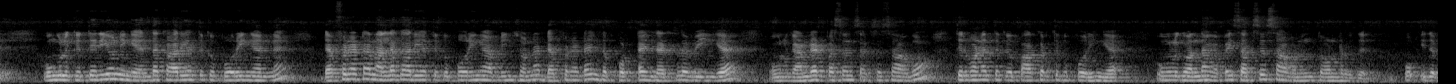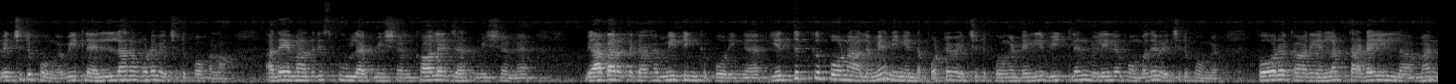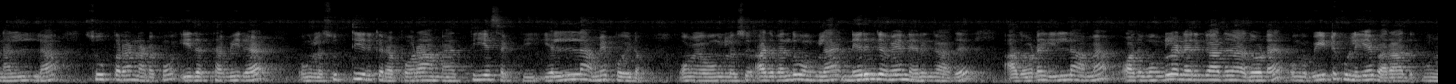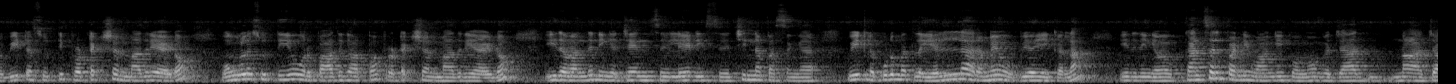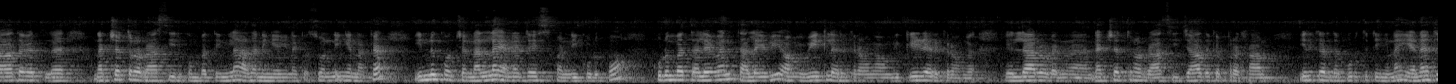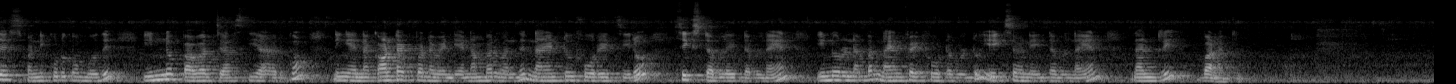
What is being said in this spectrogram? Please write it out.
உங்களுக்கு தெரியும் நீங்கள் எந்த காரியத்துக்கு போகிறீங்கன்னு டெஃபினட்டாக நல்ல காரியத்துக்கு போகிறீங்க அப்படின்னு சொன்னால் டெஃபினட்டாக இந்த பொட்டை இந்த இடத்துல வைங்க. உங்களுக்கு ஹண்ட்ரட் பர்சன்ட் சக்ஸஸ் ஆகும். திருமணத்துக்கு பார்க்குறதுக்கு போகிறீங்க உங்களுக்கு வந்து அங்கே போய் சக்ஸஸ் ஆகணும்னு தோன்றுறது. போ- இதை வச்சுட்டு போங்க. வீட்டில் எல்லாரும் கூட வச்சுட்டு போகலாம். அதே மாதிரி ஸ்கூல் அட்மிஷன் காலேஜ் அட்மிஷனு வியாபாரத்துக்காக மீட்டிங்க்கு போகிறீங்க எதுக்கு போனாலுமே நீங்கள் இந்த பொட்டை வச்சுட்டு போங்க. டெய்லி வீட்டிலேருந்து வெளியில் போகும்போதே வச்சுட்டு போங்க. போகிற காரியம் எல்லாம் தடை இல்லாமல் நல்லா சூப்பராக நடக்கும். இதை தவிர உங்களை சுற்றி இருக்கிற பொறாமை தீய சக்தி எல்லாமே போயிடும். உங்களை உங்களை சு அது வந்து உங்களை நெருங்கவே நெருங்காது. அதோட இல்லாமல் அது உங்களை நெருங்காது அதோட உங்கள் வீட்டுக்குள்ளேயே வராது. உங்கள் வீட்டை சுற்றி ப்ரொடெக்ஷன் மாதிரி ஆகிடும் உங்களை சுற்றியும் ஒரு பாதுகாப்பாக ப்ரொடெக்ஷன் மாதிரி ஆகிடும் இதை வந்து நீங்கள் ஜென்ஸு லேடிஸு சின்ன பசங்க வீட்டில் குடும்பத்தில் எல்லாருமே உபயோகிக்கலாம். இது நீங்கள் கன்சல்ட் பண்ணி வாங்கிக்கோங்க. உங்கள் ஜா நான் ஜாதகத்தில் நட்சத்திர ராசி இருக்கும் பார்த்தீங்களா அதை நீங்கள் எனக்கு சொன்னீங்கன்னாக்கா இன்னும் கொஞ்சம் நல்லா எனர்ஜைஸ் பண்ணி கொடுப்போம். குடும்ப தலைவன் தலைவி அவங்க வீட்டில் இருக்கிறவங்க அவங்க கீழே இருக்கிறவங்க எல்லாரோட ந நட்சத்திரம் ராசி ஜாதக பிரகாரம் இருக்கிறத கொடுத்துட்டிங்கன்னா எனர்ஜைஸ் பண்ணி கொடுக்கும்போது இன்னும் பவர் ஜாஸ்தியாக இருக்கும். நீங்கள் என்னை காண்டாக்ட் பண்ண வேண்டிய நம்பர் வந்து nine two four eight zero six double eight double nine இன்னொரு number nine five four double two eight seven eight double nine நன்றி வணக்கம்.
